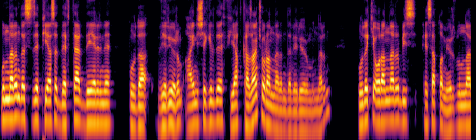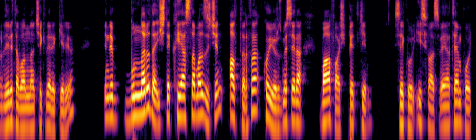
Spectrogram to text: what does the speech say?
bunların da size piyasa defter değerini burada veriyorum. Aynı şekilde fiyat kazanç oranlarını da veriyorum bunların. Buradaki oranları biz hesaplamıyoruz. Bunlar veri tabanından çekilerek geliyor. Şimdi bunları da işte kıyaslamanız için alt tarafa koyuyoruz. Mesela Bağfaş, Petkim, Sekur, İsvas veya Tempol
